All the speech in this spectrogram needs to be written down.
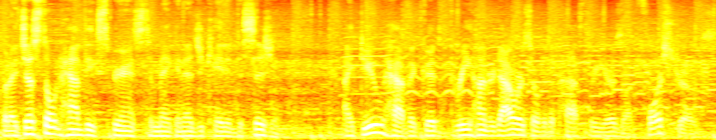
But I just don't have the experience to make an educated decision. I do have a good 300 hours over the past three years on four strokes,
